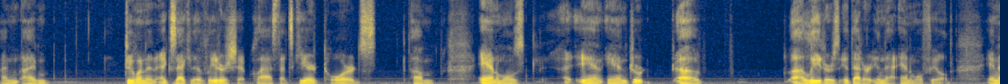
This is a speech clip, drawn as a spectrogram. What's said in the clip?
I'm I'm doing an executive leadership class that's geared towards um, animals uh, and and uh, uh, leaders that are in that animal field, and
